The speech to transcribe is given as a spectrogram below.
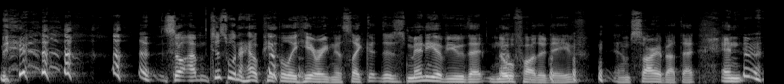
So I'm just wondering how people are hearing this. Like, there's many of you that know Father Dave, and I'm sorry about that, and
